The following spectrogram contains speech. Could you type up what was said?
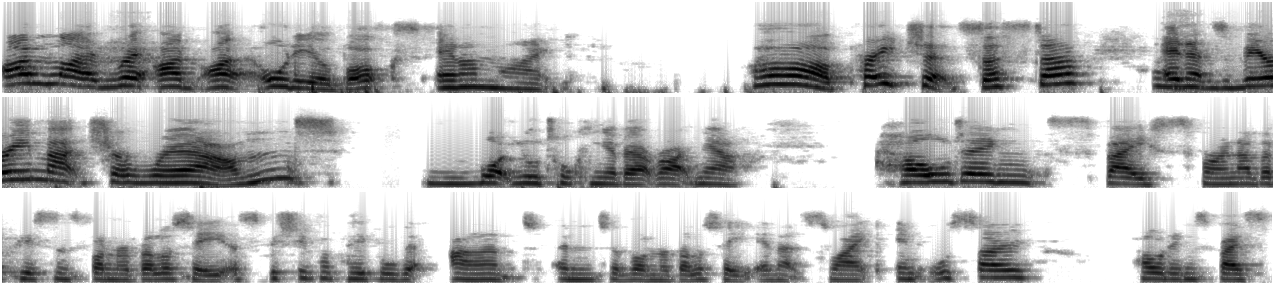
I'm like re- I'm, I, audio books, and I'm like, oh, preach it, sister! And it's very much around what you're talking about right now, holding space for another person's vulnerability, especially for people that aren't into vulnerability, and it's like, and also holding space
